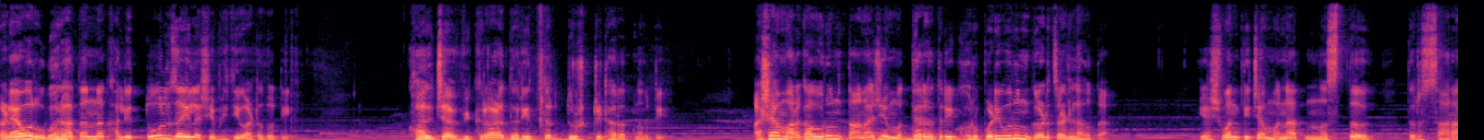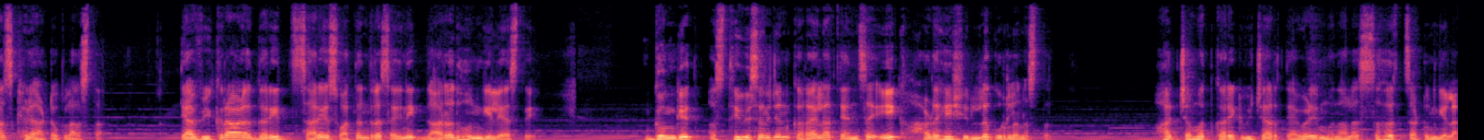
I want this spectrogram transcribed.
कड्यावर उभं राहताना खाली तोल जाईल अशी भीती वाटत होती. खालच्या विक्राळ दरीत तर दृष्टी ठरत नव्हती. अशा मार्गावरून तानाजी मध्यरात्री घोरपडीवरून गड चढला होता. यशवंतीच्या मनात नसतं तर साराच खेळ आटोपला असता. त्या विक्राळ दरीत सारे स्वातंत्र्य सैनिक गारद होऊन गेले असते. गंगेत अस्थिविसर्जन करायला त्यांचं एक हाडही शिल्लक उरलं नसतं. हा चमत्कारिक विचार त्यावेळी मनाला सहज चाटून गेला.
